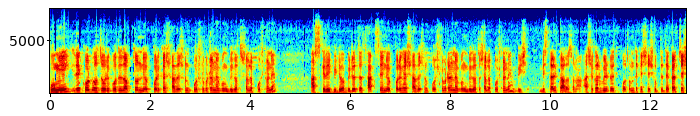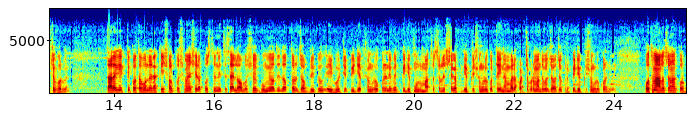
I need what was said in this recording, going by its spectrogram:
ভূমি, রেকর্ড ও জরিপ অধিদপ্তর নিয়োগ পরীক্ষার সাজেশন প্রশ্ন প্যাটার্ন এবং বিগত সালের প্রশ্ন নিয়ে আজকের এই ভিডিও ভিডিওতে থাকছে নিয়োগ পরীক্ষার সাজেশন প্রশ্ন প্যাটার্ন এবং বিগত সালের প্রশ্ন নিয়ে বিস্তারিত আলোচনা। আশা করি ভিডিওটি প্রথম থেকে শেষ অবধি দেখার চেষ্টা করবেন। তার আগে একটি কথা বলে রাখি, স্বল্প সময়ে সেরা প্রস্তুতি নিতে চাইলে অবশ্যই ভূমি অধিদপ্তর জব রিভিউ এই বইটির পিডিএফ সংগ্রহ করে নেবেন। পিডিএফ মূল্য মাত্র চল্লিশ টাকা। পিডিএফটি সংগ্রহ করতে এই নাম্বারে হোয়াটসঅ্যাপের মাধ্যমে যোগাযোগ করে পিডিএফটি সংগ্রহ করে নেবেন। প্রথমে আলোচনা করব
